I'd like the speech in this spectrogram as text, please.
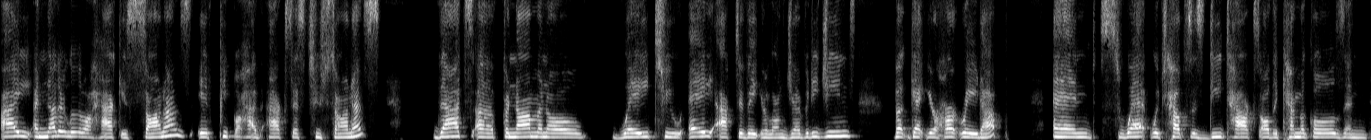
I another little hack is saunas. If people have access to saunas, that's a phenomenal way to a activate your longevity genes but get your heart rate up and sweat, which helps us detox all the chemicals and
